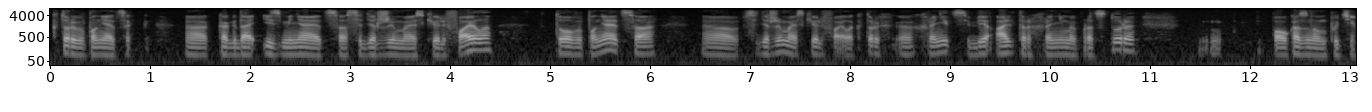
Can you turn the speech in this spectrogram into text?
который выполняется, э, когда изменяется содержимое SQL файла, то выполняется э, содержимое SQL файла, который э, хранит в себе альтер хранимой процедуры по указанному пути.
